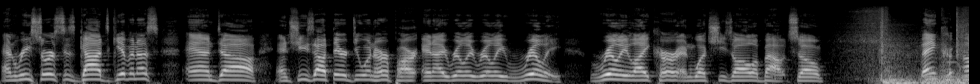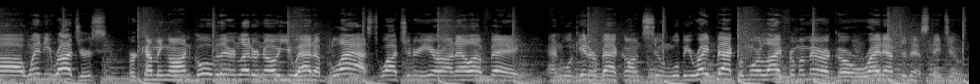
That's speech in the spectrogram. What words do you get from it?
and resources God's given us. And uh, and she's out there doing her part. And I really, really, really, really like her and what she's all about. So. Thank uh, Wendy Rogers for coming on. Go over there and let her know you had a blast watching her here on LFA, and we'll get her back on soon. We'll be right back with more Live from America right after this. Stay tuned.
